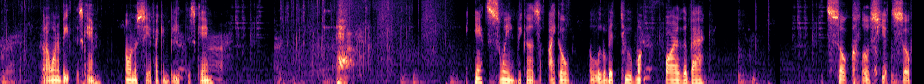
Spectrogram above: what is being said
But I want to beat this game. I want to see if I can beat this game. I can't swing because I go a little bit too much farther back. It's so close yet so...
